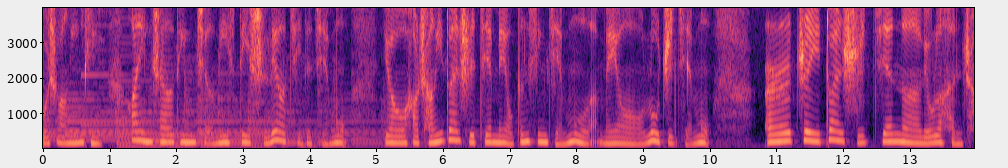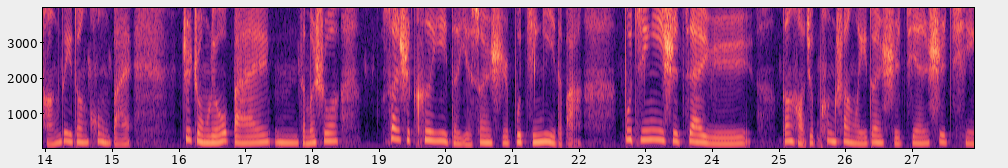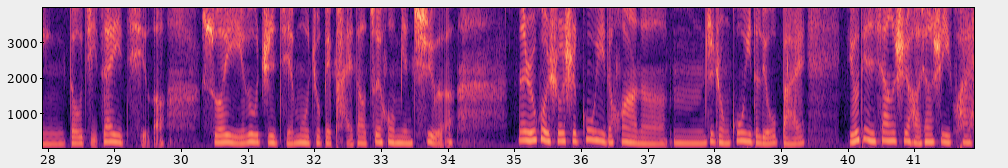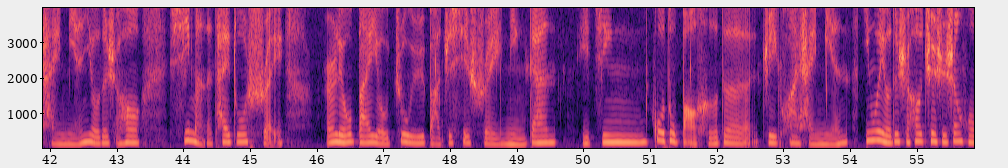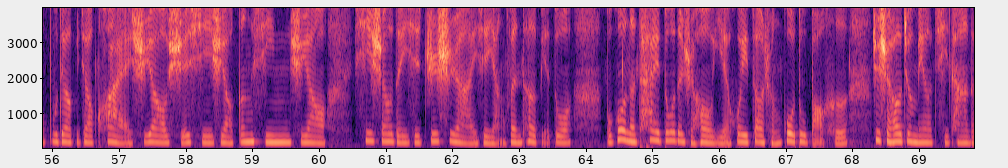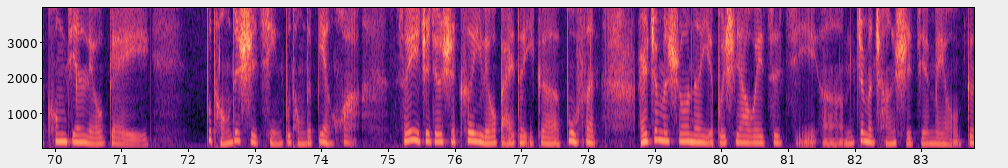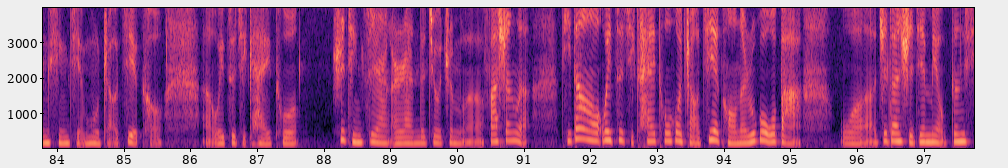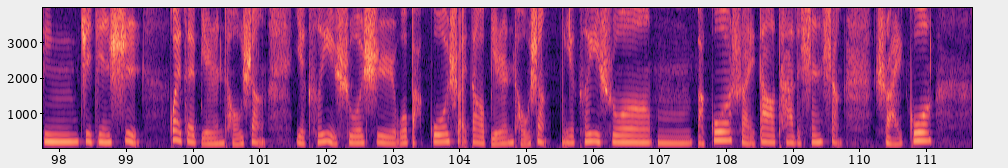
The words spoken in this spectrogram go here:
我是王英婷，欢迎收听《九逆》第十六集的节目。有好长一段时间没有更新节目了，没有录制节目，而这一段时间呢，留了很长的一段空白。这种留白，嗯，怎么说？算是刻意的，也算是不经意的吧。不经意是在于。刚好就碰上了一段时间，事情都挤在一起了，所以录制节目就被排到最后面去了。那如果说是故意的话呢？嗯，这种故意的留白，有点像是好像是一块海绵，有的时候吸满了太多水，而留白有助于把这些水拧干。已经过度饱和的这一块海绵，因为有的时候确实生活步调比较快，需要学习、需要更新、需要吸收的一些知识啊，一些养分特别多。不过呢，太多的时候也会造成过度饱和，这时候就没有其他的空间留给不同的事情、不同的变化，所以这就是刻意留白的一个部分。而这么说呢，也不是要为自己，嗯，这么长时间没有更新节目找借口，呃，为自己开脱。事情自然而然的就这么发生了。提到为自己开脱或找借口呢，如果我把我这段时间没有更新这件事怪在别人头上，也可以说是我把锅甩到别人头上。也可以说，嗯，把锅甩到他的身上，甩锅，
